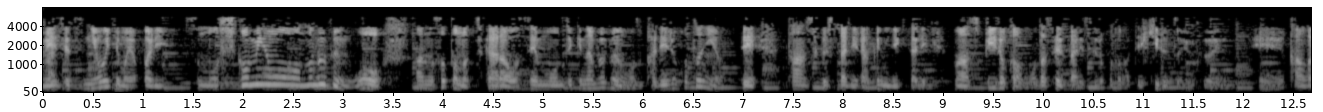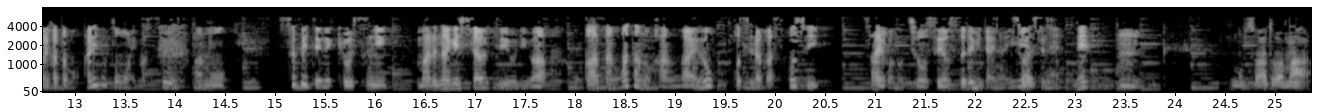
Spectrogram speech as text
面接においてもやっぱり、その仕込みをの部分を、あの、外の力を、専門的な部分を借りることによって、短縮したり楽にできたり、まあ、スピード感を持たせたりすることができるというふうに、えー考え方もありだと思います。あの、すべてね、教室に丸投げしちゃうっていうよりは、お母さん方の考えをこちらが少し最後の調整をするみたいなイメージですよね。もうそうあとはま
